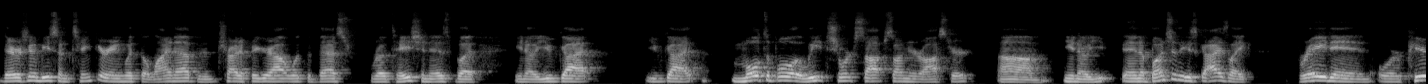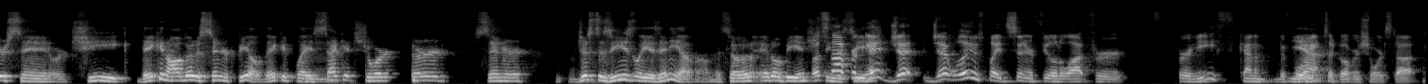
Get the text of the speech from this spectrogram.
there's gonna be some tinkering with the lineup and try to figure out what the best rotation is. But you know, you've got you've got multiple elite shortstops on your roster. Um, you know, you, and a bunch of these guys like Braden or Pearson or Cheek, they can all go to center field. They could play mm-hmm. second, short, third, center mm-hmm. just as easily as any of them. And so it'll, it'll be interesting. Let's not forget how- Jett Jett Williams played center field a lot for for Heath, kind of before yeah. he took over shortstop.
